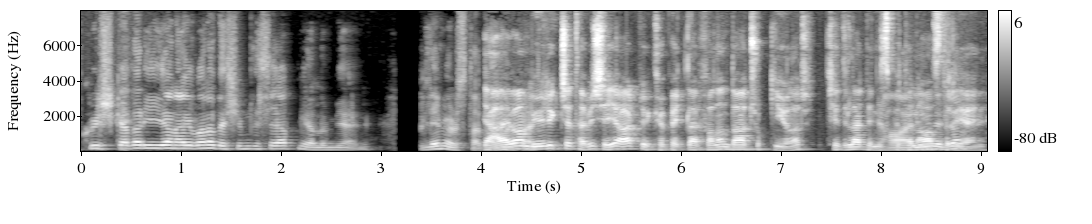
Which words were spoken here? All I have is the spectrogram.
kuş kadar yiyen hayvana da şimdi şey yapmayalım yani. Bilemiyoruz tabii. ya hayvan belki- büyüdükçe tabii şeyi artıyor. Köpekler falan daha çok yiyorlar. Kediler de nispeten azdır canım. yani.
